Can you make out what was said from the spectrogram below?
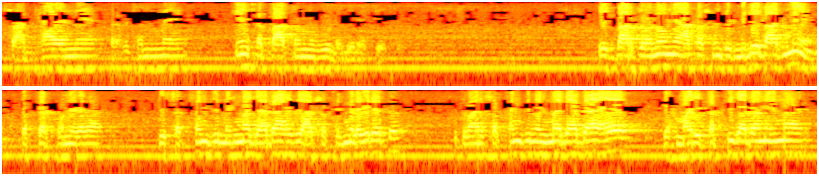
स्वाध्याय में, प्रवचन में, इन सब बातों में वो लगे रहते थे। एक बार दोनों में आपस में जब मिले बाद में तब तर्क होने लगा कि सत्संग की महिमा ज़्यादा है कि आप सत्संग में लगे रहते तो तुम्हारे सत्संग की महिमा ज़्यादा है कि हमारी तप की ज़्यादा महिमा है।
